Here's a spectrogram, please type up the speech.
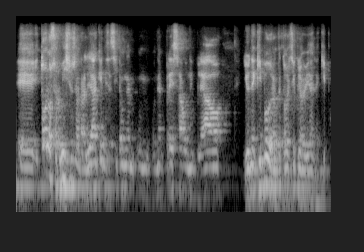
eh, y todos los servicios en realidad que necesita una, empresa, un empleado y un equipo durante todo el ciclo de vida del equipo.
